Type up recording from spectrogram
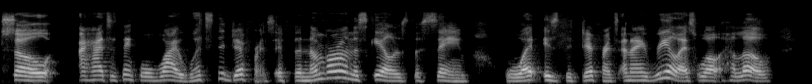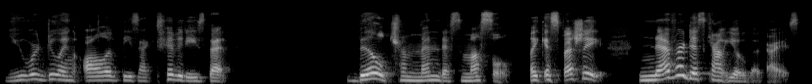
So I had to think, well, why? What's the difference? If the number on the scale is the same, what is the difference? And I realized, well, hello, you were doing all of these activities that build tremendous muscle. Like, especially never discount yoga, guys.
